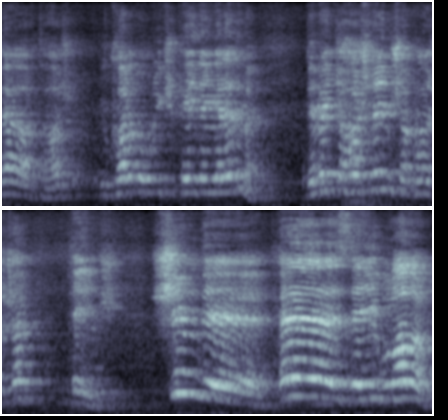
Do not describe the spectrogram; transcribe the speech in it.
P artı H, yukarı doğru 2P'yi dengeledi mi? Demek ki H neymiş arkadaşlar? P'ymiş. Şimdi PZ'yi bulalım.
